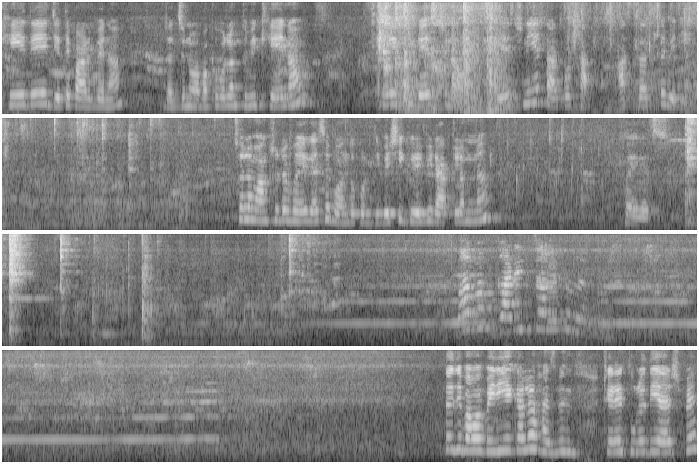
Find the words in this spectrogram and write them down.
খেয়ে দিয়ে যেতে পারবে না। যার জন্য বাবাকে বললাম, তুমি খেয়ে নাও, খেয়ে একটু রেস্ট নাও। রেস্ট নিয়ে তারপর আস্তে আস্তে বেরিয়ে। চলো, মাংসটা হয়ে গেছে, বন্ধ করে দিই। বেশি গ্রেভি রাখলাম না। হয়ে গেছে বাবা গাড়ি চালাতে লাগবে যে বাবা বেরিয়ে গেল হাজব্যান্ড ট্রেনে তুলে দিয়ে আসবে।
